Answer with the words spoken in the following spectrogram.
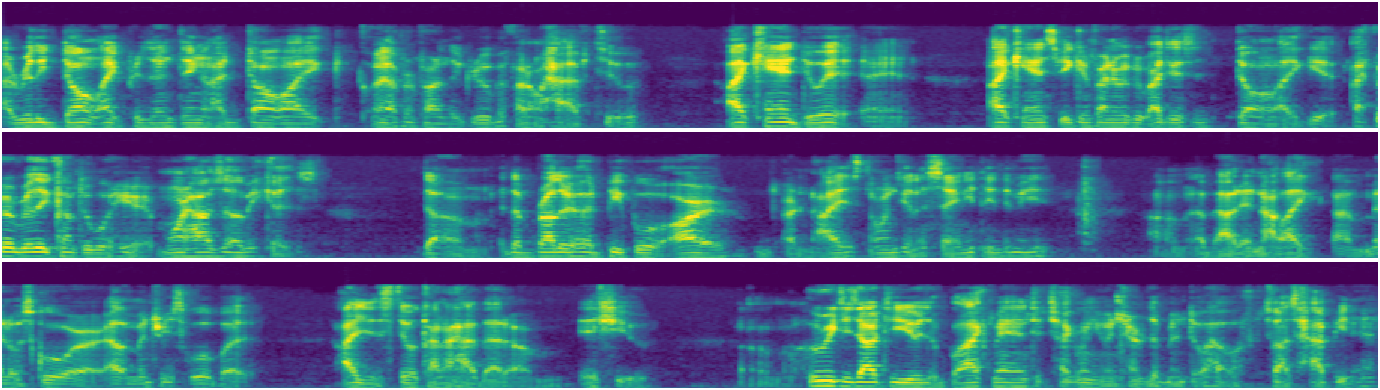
I really don't like presenting, I don't like going up in front of the group if I don't have to. I can do it, and I can speak in front of a group. I just don't like it. I feel really comfortable here at Morehouse though because the um, the brotherhood people are are nice. No one's gonna say anything to me um, about it. Not like um, middle school or elementary school, but I just still kind of have that um issue. Um, who reaches out to you as a black man to check on you in terms of mental health? So that's happiness.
